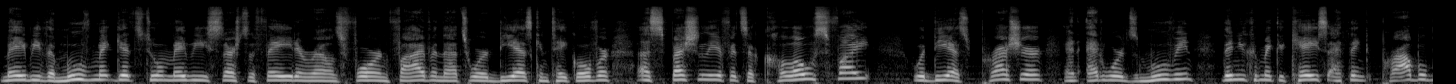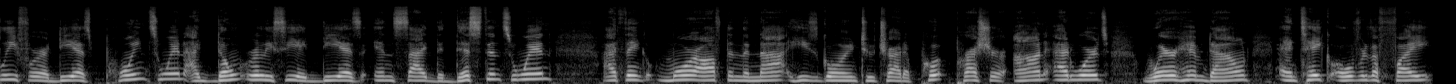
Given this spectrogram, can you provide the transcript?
Maybe the movement gets to him. Maybe he starts to fade in rounds four and five, and that's where Diaz can take over, especially if it's a close fight with Diaz pressure and Edwards moving, then you can make a case, I think, probably for a Diaz points win. I don't really see a Diaz inside the distance win. I think more often than not, he's going to try to put pressure on Edwards, wear him down, and take over the fight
